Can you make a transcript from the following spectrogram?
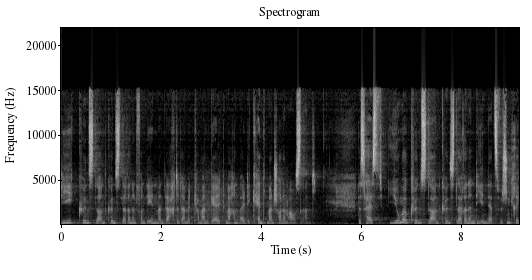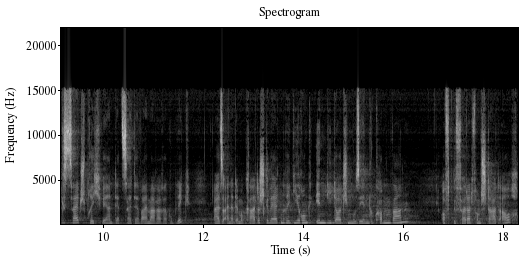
die Künstler und Künstlerinnen, von denen man dachte, damit kann man Geld machen, weil die kennt man schon im Ausland. Das heißt, junge Künstler und Künstlerinnen, die in der Zwischenkriegszeit, sprich während der Zeit der Weimarer Republik, also einer demokratisch gewählten Regierung, in die deutschen Museen gekommen waren, oft gefördert vom Staat auch,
